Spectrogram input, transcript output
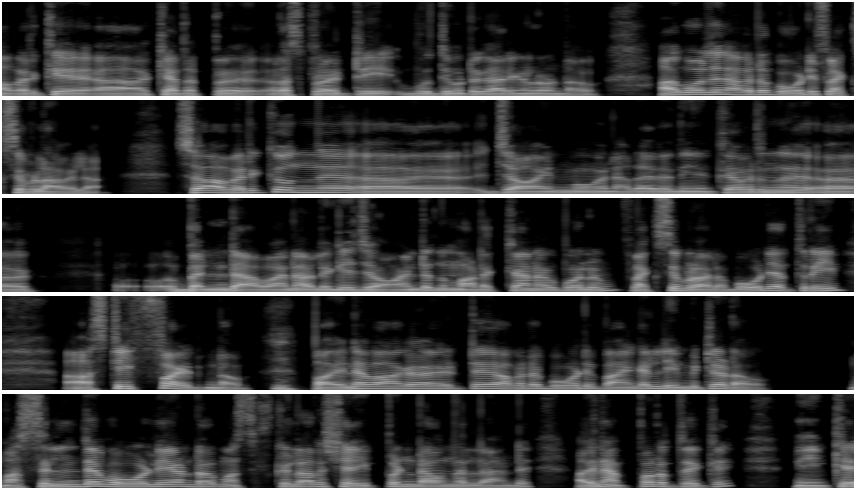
അവർക്ക് കിതപ്പ് റെസ്പിറേറ്ററി ബുദ്ധിമുട്ട് കാര്യങ്ങളും ഉണ്ടാവും. അതുപോലെ തന്നെ അവരുടെ ബോഡി ഫ്ലെക്സിബിൾ ആവില്ല. സോ അവർക്ക് ഒന്ന് മൂവ്മെന്റ് മൂവ്മെന്റ് അതായത് നിങ്ങൾക്ക് അവിടുന്ന് ബെൻഡ് ആവാനോ അല്ലെങ്കിൽ ജോയിന്റ് ഒന്ന് മടക്കാനോ പോലും ഫ്ലെക്സിബിൾ ആവില്ല ബോഡി അത്രയും സ്റ്റിഫ് ആയിട്ടുണ്ടാവും. അപ്പൊ അതിന്റെ ഭാഗമായിട്ട് അവരുടെ ബോഡി ഭയങ്കര ലിമിറ്റഡ് ആവും മസിലിന്റെ വോളിയം ഉണ്ടാവും മസ്കുലർ ഷേപ്പ് ഉണ്ടാവും എന്നല്ലാണ്ട് അതിനപ്പുറത്തേക്ക് നിങ്ങൾക്ക്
